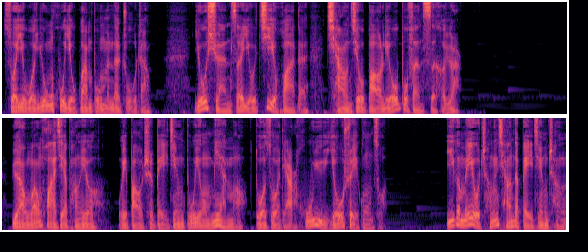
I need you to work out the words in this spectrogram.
所以我拥护有关部门的主张，有选择、有计划的抢救保留部分四合院。愿文化界朋友为保持北京独有面貌，多做点呼吁游说工作。一个没有城墙的北京城。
